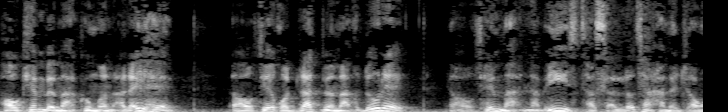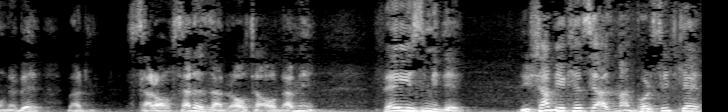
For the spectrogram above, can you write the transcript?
حاکم به محکوم علیه. احاطه قدرت به مقدور احاطه معنوی است تسلط همه جانبه بر سراسر ذرات آدمه. فیض میده. دیشب یه کسی از من پرسید که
